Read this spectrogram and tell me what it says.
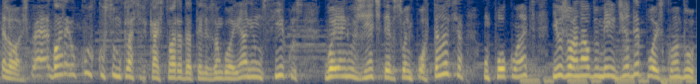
É lógico. É, agora, eu costumo classificar a história da televisão goiana em uns ciclos. Goiânia Urgente teve sua importância um pouco antes e o Jornal do Meio Dia depois, quando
